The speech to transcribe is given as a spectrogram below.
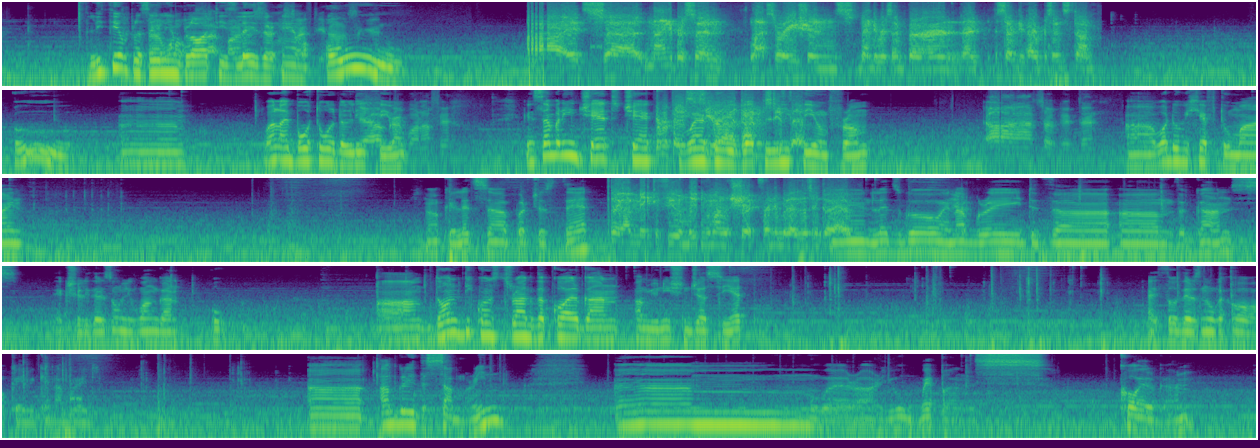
Lithium plus Uh, alien blood that is bonus laser on ammo. safety harness again? Oh. Uh, it's uh, 90% lacerations, 90% burn, 75% stun. Ooh. Um. Well, I bought all the Yeah, I'll lithium. grab one off you. Can somebody in chat check where do we get lithium from? Oh, no, that's all good then. Uh, what do we have to mine? Okay, let's uh, purchase that. I think I'll make a few and leave them on the ship for anybody that doesn't go out. And let's go and upgrade the um, the guns. Actually, there's only one gun. Oh. Um, don't deconstruct the coil gun ammunition just yet. Thought there's no. Oh, okay, we can upgrade. Uh, upgrade the submarine. Um, where are you? Weapons. Coil gun.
